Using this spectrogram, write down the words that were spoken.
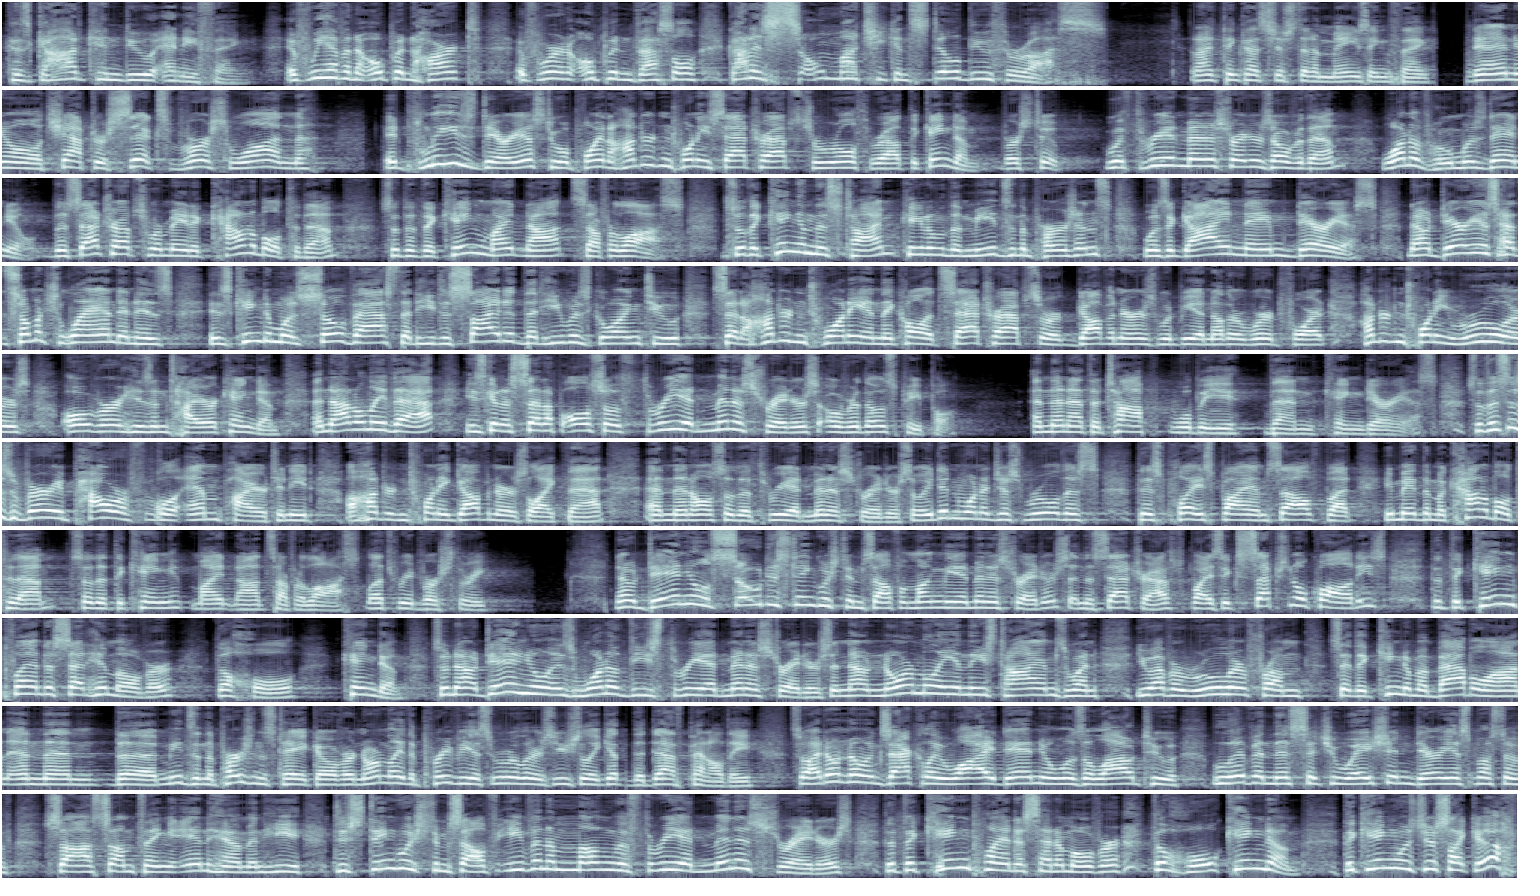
Because God can do anything. If we have an open heart, if we're an open vessel, God has so much He can still do through us. And I think that's just an amazing thing. Daniel chapter 6, verse 1 it pleased Darius to appoint 120 satraps to rule throughout the kingdom. Verse 2 with three administrators over them, one of whom was Daniel. The satraps were made accountable to them so that the king might not suffer loss. So the king in this time, kingdom of the Medes and the Persians, was a guy named Darius. Now Darius had so much land and his, his kingdom was so vast that he decided that he was going to set 120, and they call it satraps or governors would be another word for it, 120 rulers over his entire kingdom. And not only that, he's going to set up also three administrators over those people. And then at the top will be then King Darius. So this is a very powerful empire to need 120 governors like that, and then also the three administrators. So he didn't want to just rule this, this place by himself, but he made them accountable to them so that the king might not suffer loss. Let's read verse 3. Now, Daniel so distinguished himself among the administrators and the satraps by his exceptional qualities that the king planned to set him over the whole kingdom. So now Daniel is one of these three administrators. And now, normally in these times when you have a ruler from, say, the kingdom of Babylon and then the Medes and the Persians take over, normally the previous rulers usually get the death penalty. So I don't know exactly why Daniel was allowed to live in this situation. Darius must have saw something in him and he distinguished himself even among the three administrators that the king planned to set him over the whole kingdom. The king was just like, ugh,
